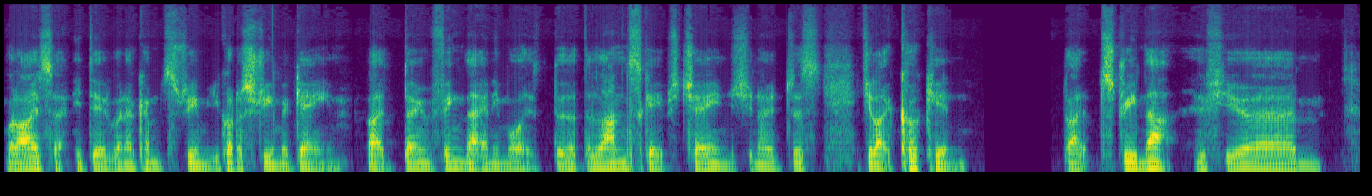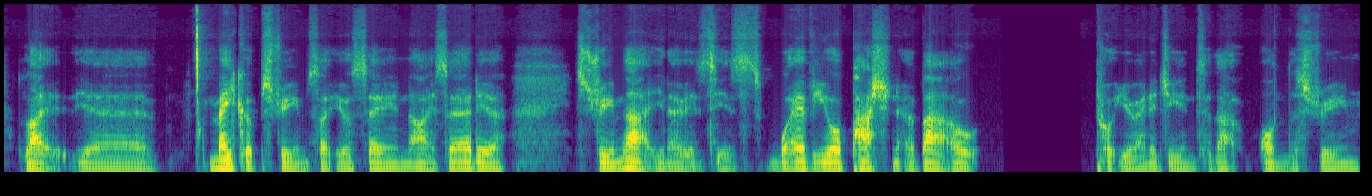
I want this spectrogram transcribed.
well, I certainly did when I come to stream. you've got to stream a game. Like, don't think that anymore. The, the landscape's changed. You know, just if you like cooking, like stream that. If you um like yeah makeup streams, like you're saying, Ice earlier, stream that. You know, it's it's whatever you're passionate about. Put your energy into that on the stream.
